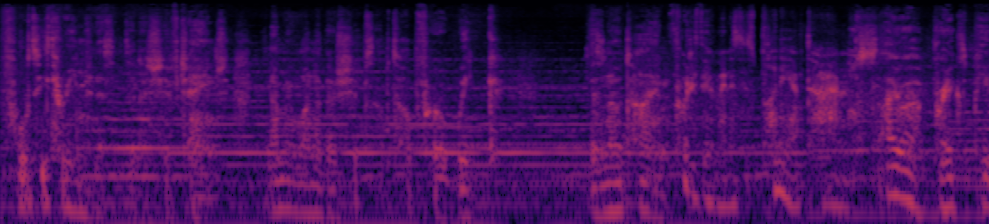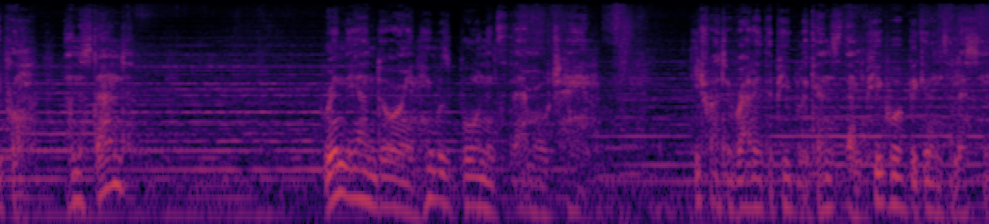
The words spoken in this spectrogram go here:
43 minutes until the shift change. And I'm in one of those ships up top for a week. There's no time. 43 minutes is plenty of time. Osyraa breaks people. Understand? Ryn the Andorian, he was born into the Emerald Chain. He tried to rally the people against them. People were beginning to listen.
